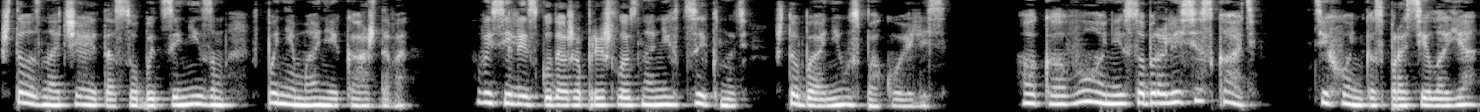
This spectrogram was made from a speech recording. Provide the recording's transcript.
что означает особый цинизм в понимании каждого – Василиску даже пришлось на них цыкнуть, чтобы они успокоились. «А кого они собрались искать?» – тихонько спросила я,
